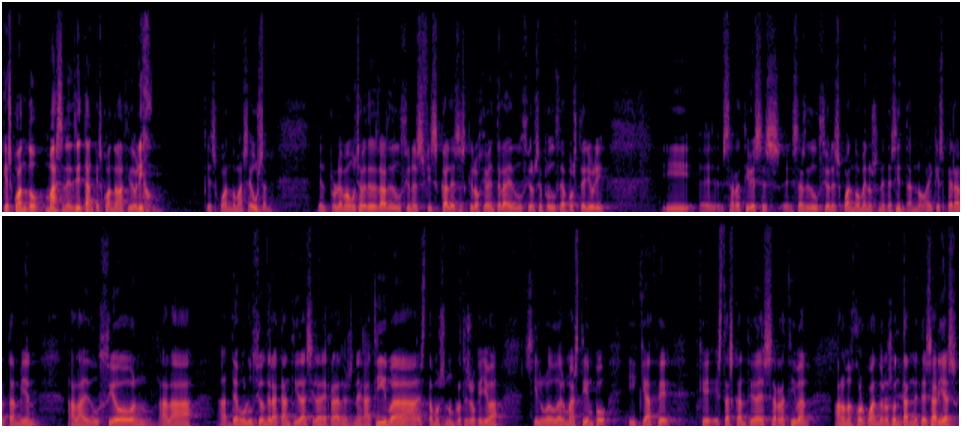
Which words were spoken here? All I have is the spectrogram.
que es cuando más se necesitan, que es cuando ha nacido el hijo. que es cuando más se usan. El problema muchas veces de las deducciones fiscales es que, lógicamente, la deducción se produce a posteriori y eh, se recibe esas deducciones cuando menos se necesitan. ¿no? Hay que esperar también a la deducción, a la devolución de la cantidad si la declaración es negativa. Estamos en un proceso que lleva, sin lugar a dudas, más tiempo y que hace que estas cantidades se reciban, a lo mejor cuando no son tan necesarias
